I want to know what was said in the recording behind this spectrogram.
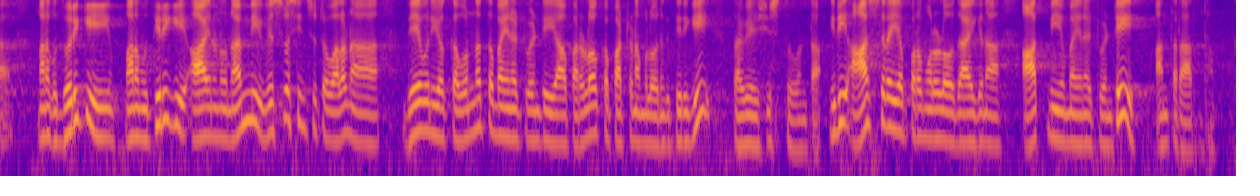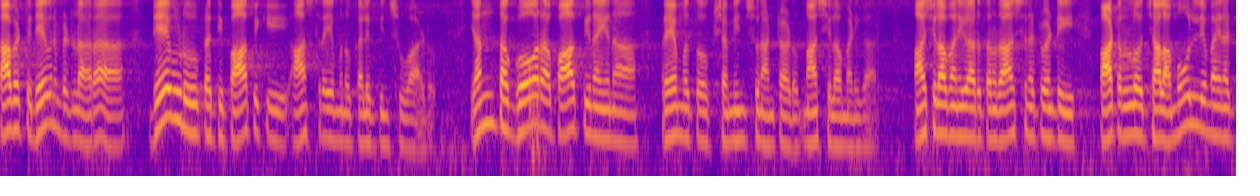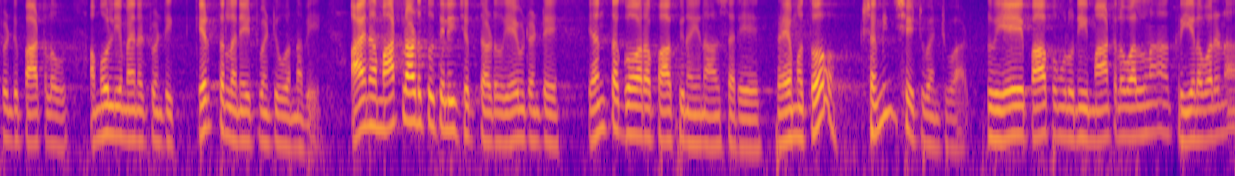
మనకు దొరికి మనము తిరిగి ఆయనను నమ్మి విశ్వసించుట వలన దేవుని యొక్క ఉన్నతమైనటువంటి ఆ పరలోక పట్టణంలోనికి తిరిగి ప్రవేశిస్తూ ఉంటాం. ఇది ఆశ్రయపురములలో దాగిన ఆత్మీయమైనటువంటి అంతరార్థం. కాబట్టి దేవుని బిడ్డలారా దేవుడు ప్రతి పాపికి ఆశ్రయమును కలిగించువాడు. ఎంత ఘోర పాపినైనా ప్రేమతో క్షమించునంటాడు అంటాడు మాశిలామణి గారు ఆశిలాభాని గారు తను రాసినటువంటి పాటల్లో చాలా అమూల్యమైనటువంటి పాటలు అమూల్యమైనటువంటి కీర్తనలు అనేటువంటివి ఉన్నవి. ఆయన మాట్లాడుతూ తెలియ చెప్తాడు ఏమిటంటే ఎంత ఘోర పాపినైనా సరే ప్రేమతో క్షమించేటువంటి వాడు. నువ్వు ఏ పాపములు నీ మాటల వలన క్రియల వలన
